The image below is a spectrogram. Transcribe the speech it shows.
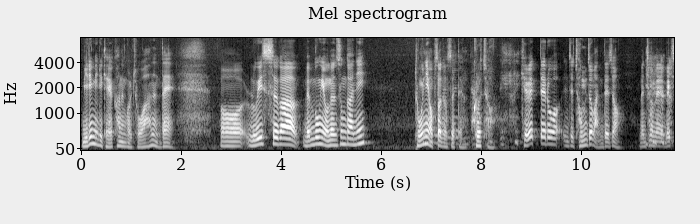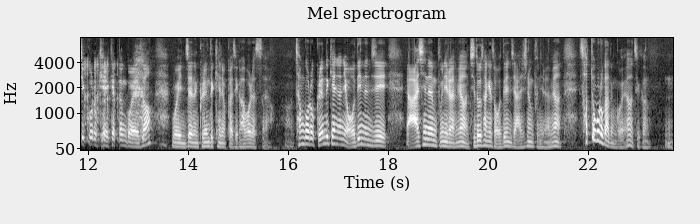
미리미리 계획하는 걸 좋아하는데 어, 루이스가 멘붕이 오는 순간이 돈이 없어졌을 때요. 그렇죠. 계획대로 이제 점점 안 되죠. 맨 처음에 멕시코로 계획했던 거에서 뭐 이제는 그랜드 캐년까지 가버렸어요. 어, 참고로 그랜드 캐년이 어디 있는지 아시는 분이라면 지도상에서 어디 있는지 아시는 분이라면 서쪽으로 가는 거예요 지금. 음,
